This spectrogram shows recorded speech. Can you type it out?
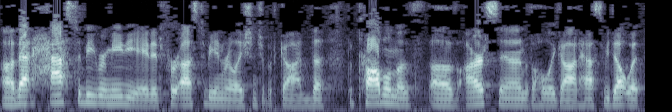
Uh, that has to be remediated for us to be in relationship with God. The, the problem of, of our sin with the Holy God has to be dealt with.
